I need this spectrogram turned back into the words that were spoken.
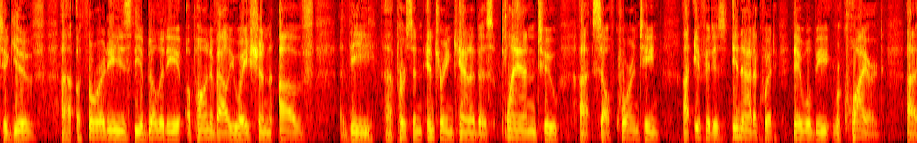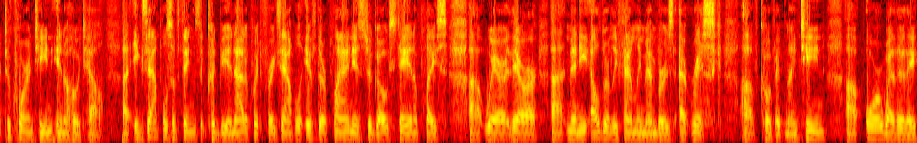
to give uh, authorities the ability, upon evaluation of the uh, person entering Canada's plan to uh, self quarantine, uh, if it is inadequate, they will be required uh, to quarantine in a hotel. Uh, examples of things that could be inadequate, for example, if their plan is to go stay in a place uh, where there are uh, many elderly family members at risk of COVID 19, uh, or whether they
